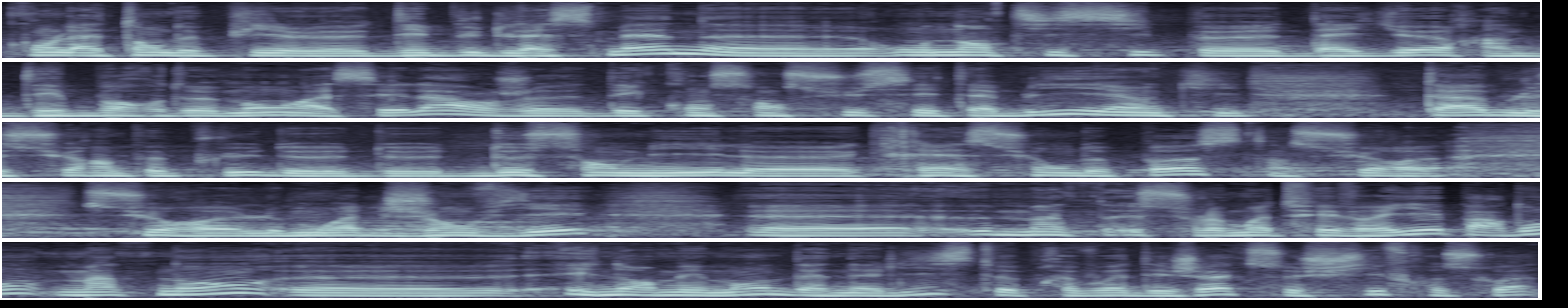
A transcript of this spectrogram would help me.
qu'on l'attend depuis le début de la semaine. Euh, on anticipe euh, d'ailleurs un débordement assez large des consensus établis hein, qui tablent sur un peu plus de, de 200 000 euh, créations de postes hein, sur, sur le mois de janvier, euh, sur le mois de février, pardon. Maintenant, euh, énormément d'analystes prévoient déjà que ce chiffre soit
